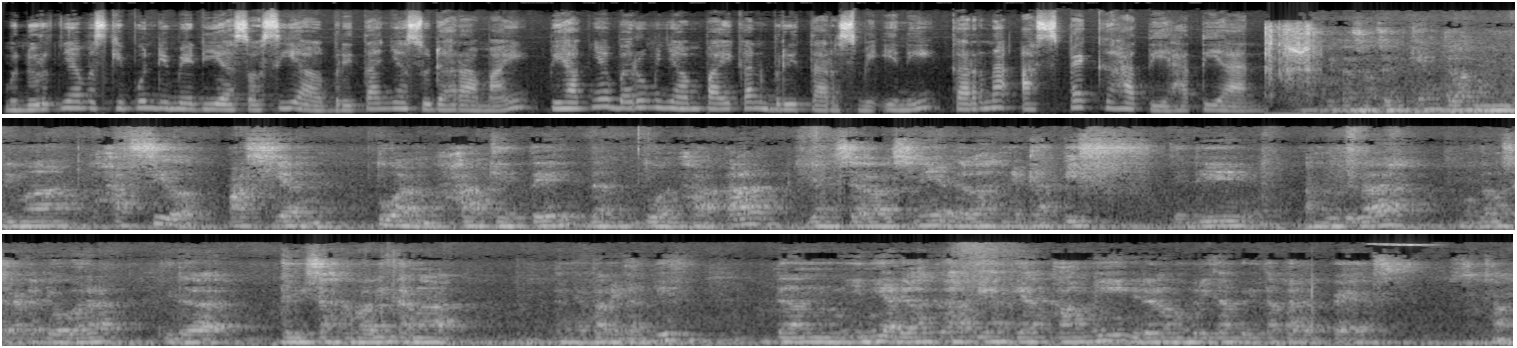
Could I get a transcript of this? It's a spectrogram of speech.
Menurutnya meskipun di media sosial beritanya sudah ramai, pihaknya baru menyampaikan berita resmi ini karena aspek kehati-hatian. Kita sedikit telah menerima hasil pasien Tuan HGT dan Tuan HA yang secara resmi adalah negatif. Jadi Alhamdulillah semoga masyarakat Jawa Barat tidak gelisah kembali karena ternyata negatif dan ini adalah kehati-hatian kami di dalam memberikan berita pada pers. Nah,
